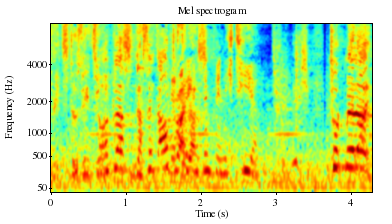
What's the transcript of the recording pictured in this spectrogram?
Willst du sie zurücklassen? Das sind Deswegen Outriders. sind wir nicht hier. Ich, tut mir leid.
